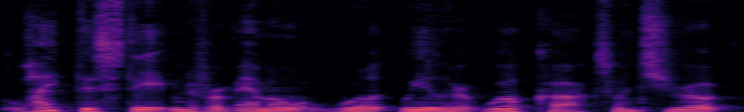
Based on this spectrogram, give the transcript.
like this statement from Ella Wheeler Wilcox when she wrote,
